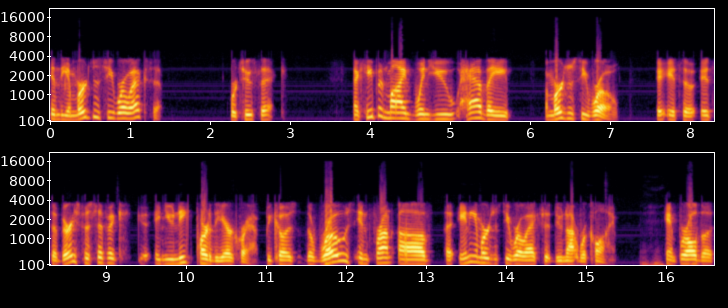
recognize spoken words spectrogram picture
in the emergency row exit were too thick. Now keep in mind when you have a emergency row, it's a it's a very specific and unique part of the aircraft because the rows in front of uh, any emergency row exit do not recline, mm-hmm. and for all the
